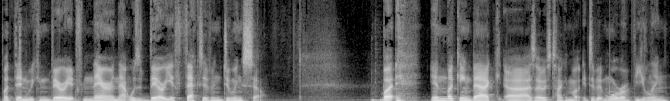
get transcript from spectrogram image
but then we can vary it from there, and that was very effective in doing so. But in looking back, uh, as I was talking about, it's a bit more revealing.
